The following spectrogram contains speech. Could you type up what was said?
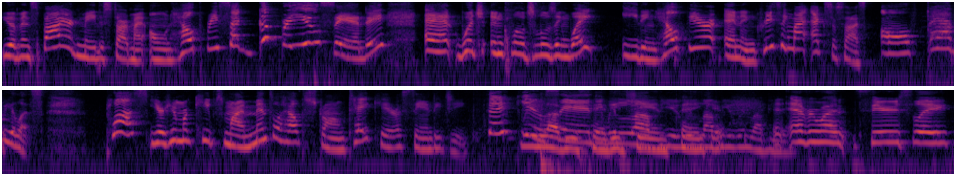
You have inspired me to start my own health reset. Good for you, Sandy. And which includes losing weight, eating healthier, and increasing my exercise. All fabulous. Plus, your humor keeps my mental health strong. Take care, Sandy G. Thank you, we love Sandy. you, Sandy We love you. We love you. you. We love you. And everyone, seriously,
